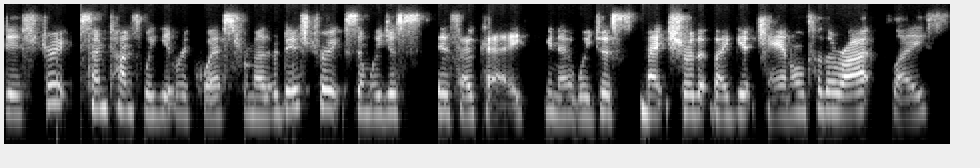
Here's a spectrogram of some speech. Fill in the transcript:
district sometimes we get requests from other districts and we just it's okay. You know we just make sure that they get channeled to the right place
